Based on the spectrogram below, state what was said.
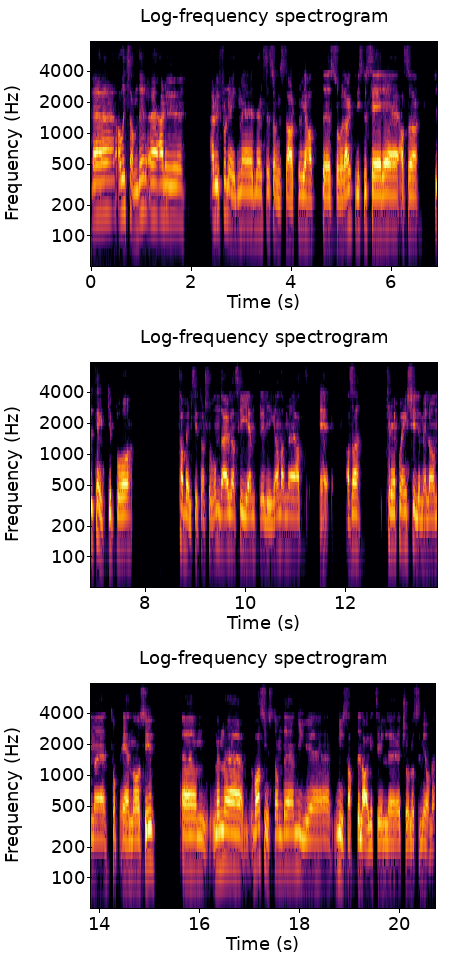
Eh, Alexander, er du, er du, fornøyd med den sesongstarten vi har hatt så langt? Hvis du ser, altså, hvis du tenker på tabellsituasjonen. Det er jo ganske jevnt i ligaen med at eh, altså, tre poeng skiller mellom eh, topp én og syv. Um, men uh, hva syns du om det nye, nysatte laget til uh, Cholo Simione?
